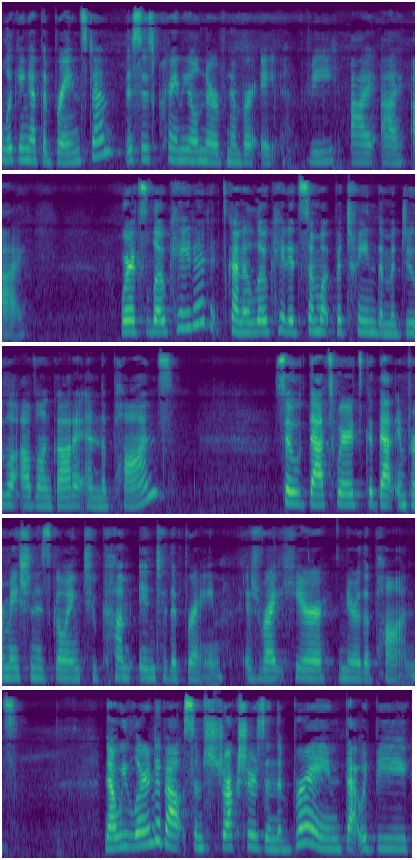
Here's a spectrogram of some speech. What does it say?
looking at the brainstem, this is cranial nerve number eight, VIII. Where it's located, it's kind of located somewhat between the medulla oblongata and the pons. So that's where it's that information is going to come into the brain, is right here near the pons. Now we learned about some structures in the brain that would be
